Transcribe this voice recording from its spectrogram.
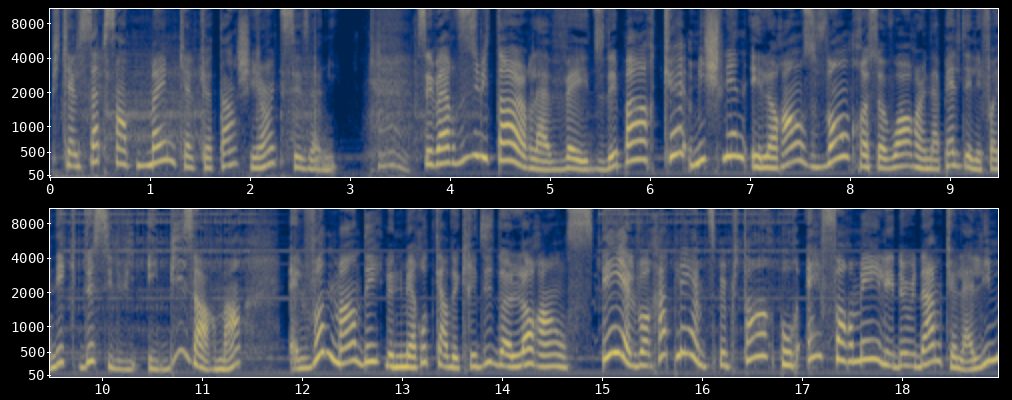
puis qu'elle s'absente même quelque temps chez un de ses amis. C'est vers 18 heures la veille du départ que Micheline et Laurence vont recevoir un appel téléphonique de Sylvie. Et bizarrement, elle va demander le numéro de carte de crédit de Laurence et elle va rappeler un petit peu plus tard pour informer les deux dames que la limite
